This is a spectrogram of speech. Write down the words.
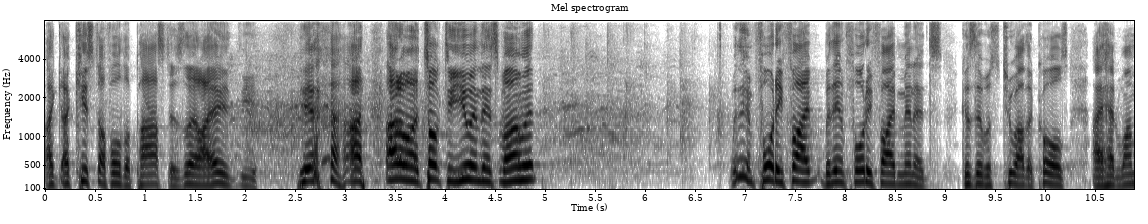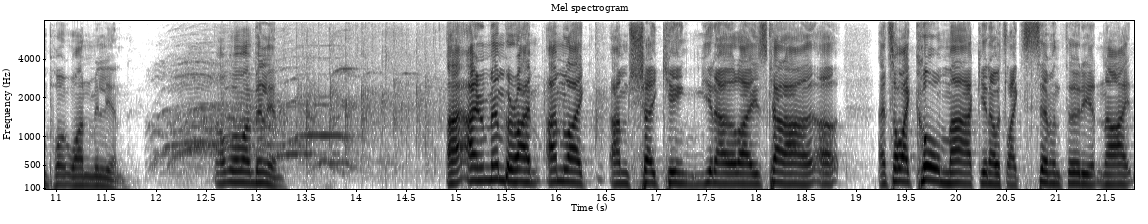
I, I kissed off all the pastors. They're like, hey, yeah, I, I don't want to talk to you in this moment. Within 45, within 45 minutes, because there was two other calls, I had 1.1 million. 1.1 million. I, I remember I'm, I'm like, I'm shaking, you know, like it's kind of, uh, and so I call Mark, you know, it's like 7.30 at night,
